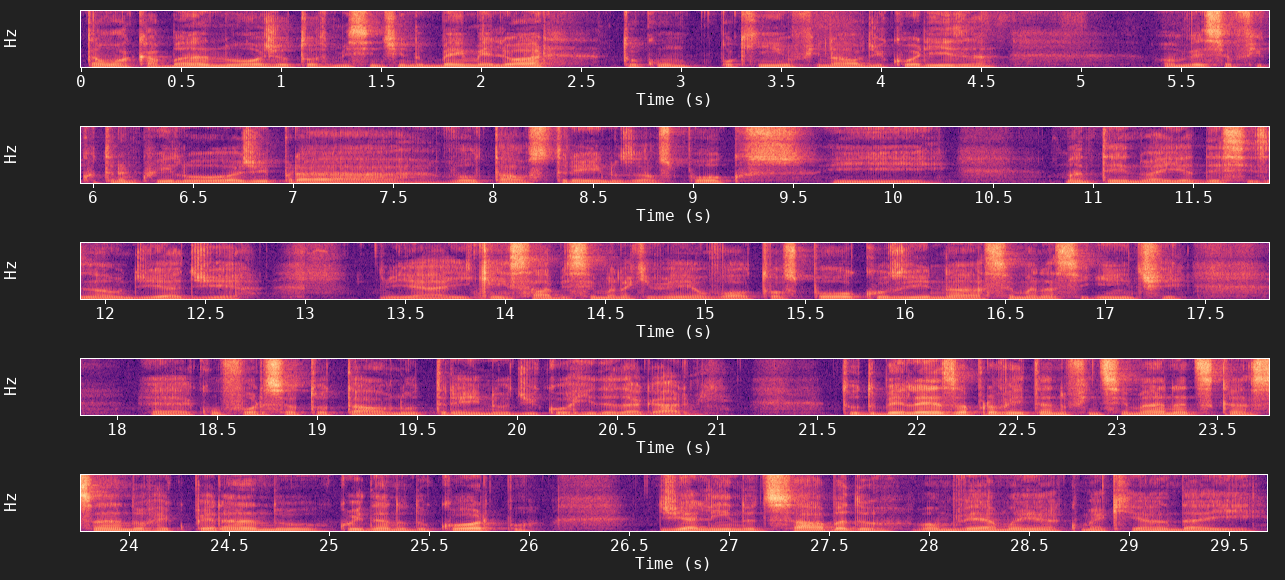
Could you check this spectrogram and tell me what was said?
estão acabando. Hoje eu estou me sentindo bem melhor, estou com um pouquinho final de coriza. Vamos ver se eu fico tranquilo hoje para voltar aos treinos aos poucos e mantendo aí a decisão dia a dia. E aí, quem sabe semana que vem eu volto aos poucos e na semana seguinte é, com força total no treino de corrida da Garmin. Tudo beleza? Aproveitando o fim de semana, descansando, recuperando, cuidando do corpo. Dia lindo de sábado. Vamos ver amanhã como é que anda e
